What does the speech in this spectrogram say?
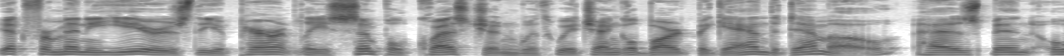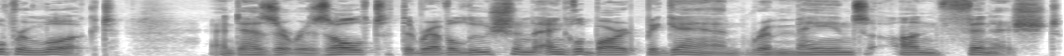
Yet for many years, the apparently simple question with which Engelbart began the demo has been overlooked, and as a result, the revolution Engelbart began remains unfinished.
